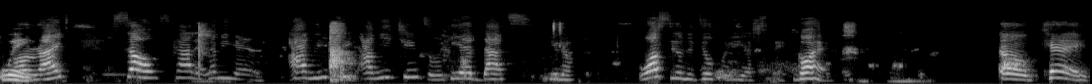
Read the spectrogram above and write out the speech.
Wait. All right. So, Scarlett, let me hear. I'm itching, I'm itching to hear that. You know, what's still the deal for you yesterday? Go ahead. Okay.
